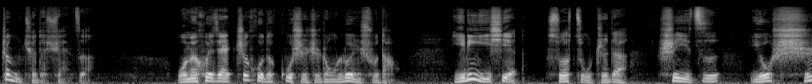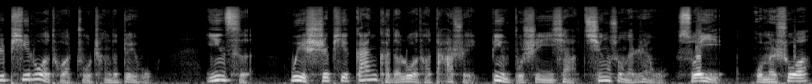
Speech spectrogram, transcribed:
正确的选择。我们会在之后的故事之中论述到，以利以谢所组织的是一支由十匹骆驼组成的队伍，因此为十匹干渴的骆驼打水，并不是一项轻松的任务。所以，我们说。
